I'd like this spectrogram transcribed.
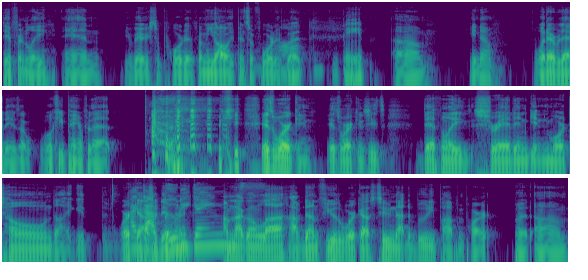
differently, and you're very supportive. I mean, you've always been supportive, Aw, but thank you, babe. Um, you know, whatever that is, I, we'll keep paying for that. it's working. It's working. She's definitely shredding, getting more toned. Like it, the workouts are different. booty gains. I'm not gonna lie. I've done a few of the workouts too. Not the booty popping part, but um,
